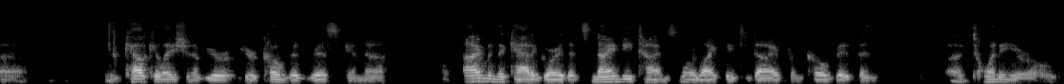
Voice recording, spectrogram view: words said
a, a, calculation of your, your COVID risk, and uh, I'm in the category that's 90 times more likely to die from COVID than a 20 year old.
